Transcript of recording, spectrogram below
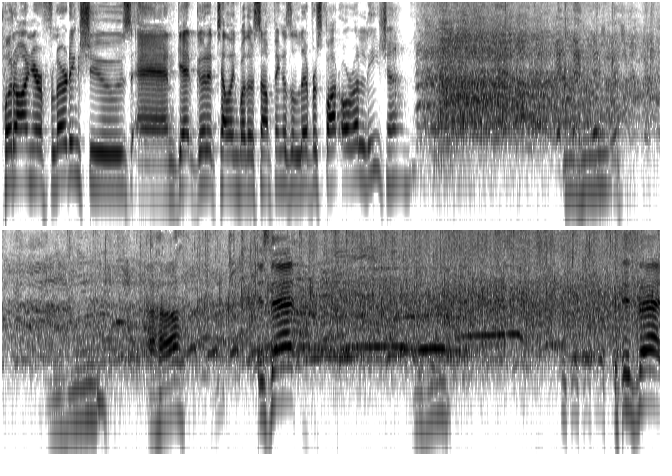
Put on your flirting shoes and get good at telling whether something is a liver spot or a lesion. Mhm. Mhm. Uh huh. Is that. Mhm. Is that.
